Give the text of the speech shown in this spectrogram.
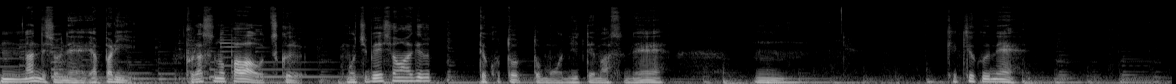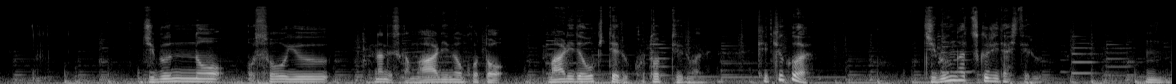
うん、何でしょうね。やっぱりプラスのパワーを作る。モチベーションを上げるってこととも似てますね。うん、結局ね自分のそういう何ですか周りのこと周りで起きてることっていうのはね結局は自分が作り出してる、うん、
